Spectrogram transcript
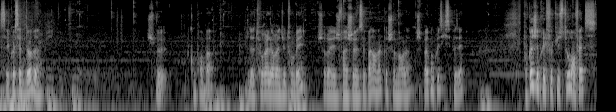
C'est quoi cette daube? Je peux... comprends pas. La tourelle aurait dû tomber. Enfin, je... c'est pas normal que je sois mort là. J'ai pas compris ce qui s'est passé. Pourquoi j'ai pris le focus tour en fait?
